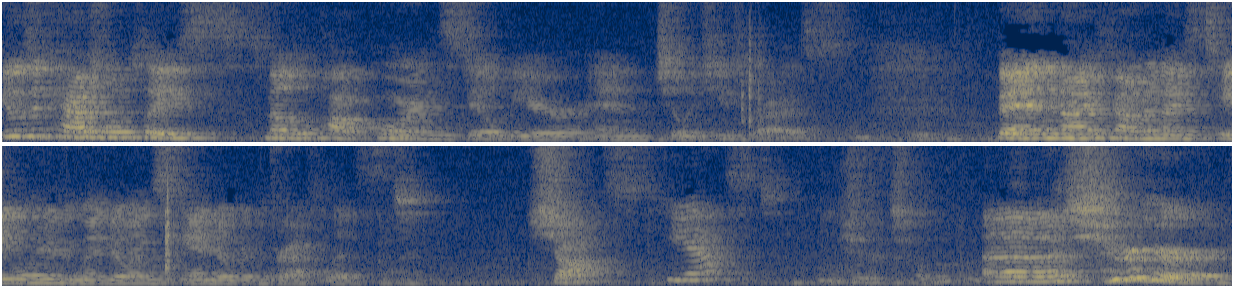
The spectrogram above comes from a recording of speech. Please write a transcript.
It was a casual place, smelled of popcorn, stale beer, and chili cheese fries. Ben and I found a nice table near the window and scanned over the draft list. Shots? he asked. Uh, sure.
